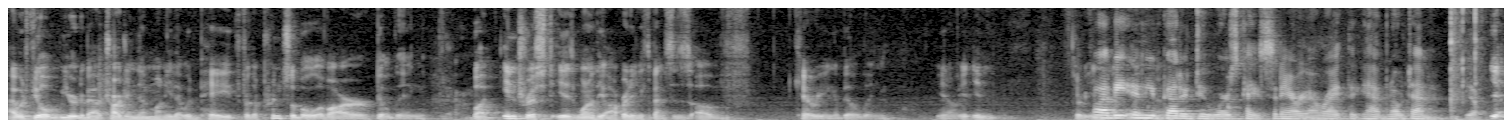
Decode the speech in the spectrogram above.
I would feel weird about charging them money that would pay for the principal of our building, but interest is one of the operating expenses of carrying a building, you know, in, in. Sort of in Well, I mean, and you've gotta do worst case scenario, right, that you have no tenant. Yeah, yeah.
